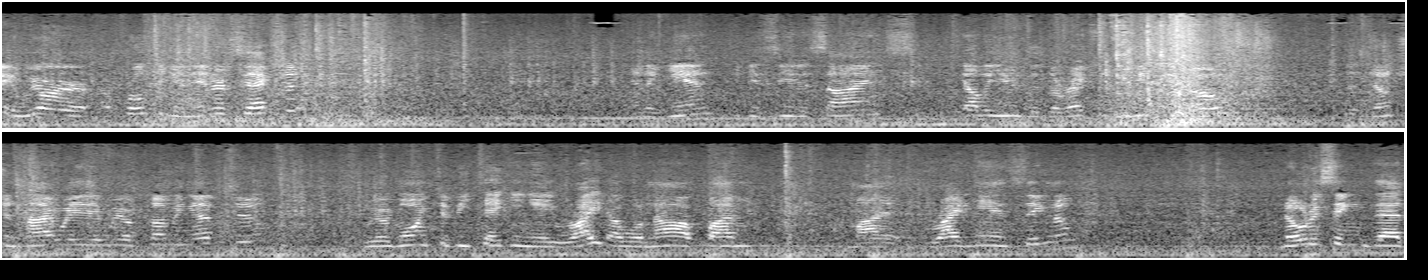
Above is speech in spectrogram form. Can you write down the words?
Okay, we are approaching an intersection. And again, you can see the signs telling you the direction you need to go. The junction highway that we are coming up to. We are going to be taking a right. I will now apply my right hand signal. Noticing that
